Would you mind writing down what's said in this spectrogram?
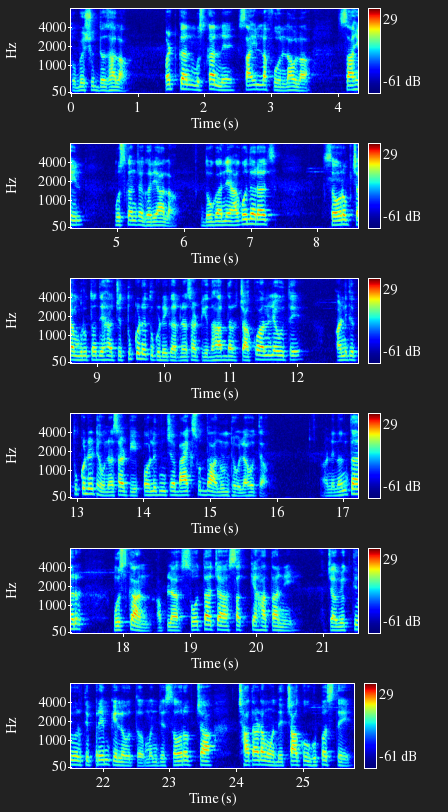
तो बेशुद्ध झाला. पटकन मुस्कानने साहिलला फोन लावला. साहिल मुस्कानच्या घरी आला. दोघांनी अगोदरच सौरभच्या मृतदेहाचे तुकडे तुकडे करण्यासाठी धारदार चाकू आणले होते आणि ते तुकडे ठेवण्यासाठी पॉलिथिनच्या बॅगसुद्धा आणून ठेवल्या होत्या. आणि नंतर मुस्कान आपल्या स्वतःच्या सख्या हाताने ज्या व्यक्तीवरती प्रेम केलं होतं म्हणजे सौरभच्या छाताडामध्ये चाकू घुपसते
